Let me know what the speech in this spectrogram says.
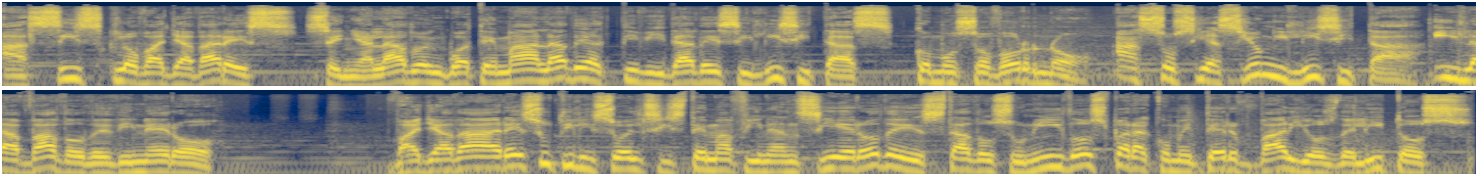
Asisclo Valladares, señalado en Guatemala de actividades ilícitas como soborno, asociación ilícita y lavado de dinero. Valladares utilizó el sistema financiero de Estados Unidos para cometer varios delitos,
